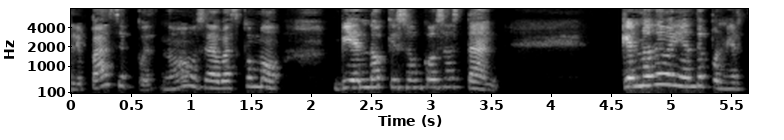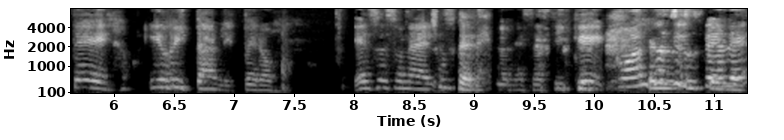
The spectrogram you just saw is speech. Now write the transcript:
le pase, pues, ¿no? O sea, vas como viendo que son cosas tan que no deberían de ponerte irritable, pero eso es una de las cuestiones. Así que, ¿cuántos de ustedes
